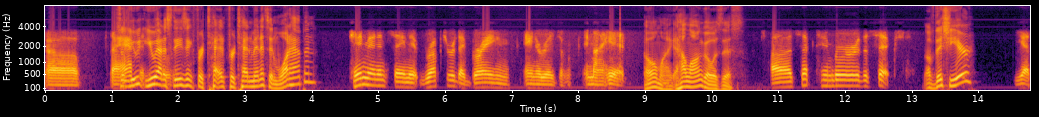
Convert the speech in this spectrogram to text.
Uh, So you you had a sneezing for 10 for 10 minutes and what happened? 10 minutes and it ruptured a brain aneurysm in my head. Oh my, how long ago was this? Uh, September the 6th. Of this year? Yes.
